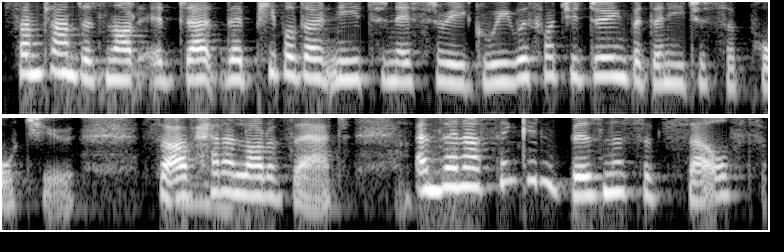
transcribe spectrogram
sometimes it's not it, that, that, people don't need to necessarily agree with what you're doing, but they need to support you. So I've had a lot of that. And then I think in business itself,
